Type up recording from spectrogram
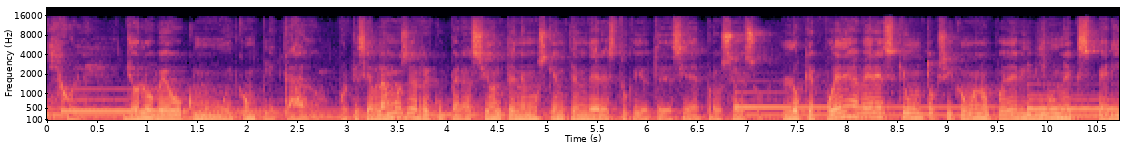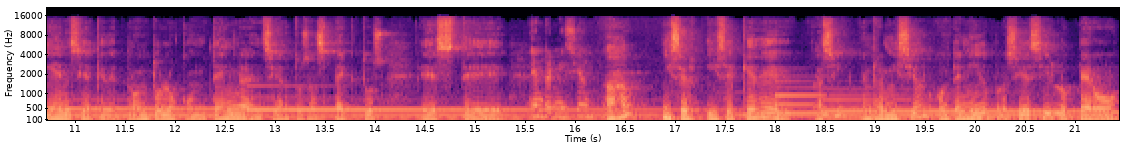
Híjole, yo lo veo como muy complicado porque si hablamos de recuperación tenemos que entender esto que yo te decía de proceso. Lo que puede haber es que un toxicómano puede vivir una experiencia que de pronto lo contenga en ciertos aspectos. Este, en remisión. Ajá, y se, y se quede así, en remisión, contenido, por así decirlo, pero,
